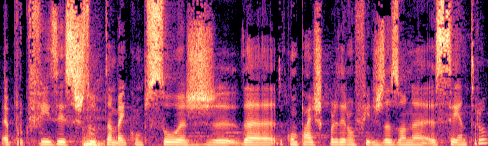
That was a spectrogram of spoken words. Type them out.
é porque fiz esse estudo também com pessoas, eh, da, com pais que perderam filhos da zona centro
